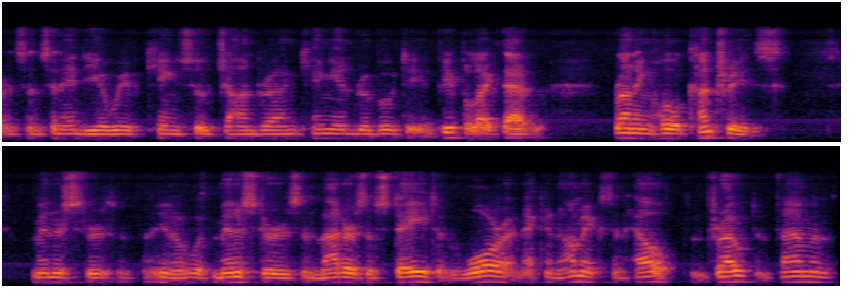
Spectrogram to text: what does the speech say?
For instance, in India, we have King Suchandra and King Indrabhuti and people like that running whole countries, ministers, you know, with ministers and matters of state and war and economics and health and drought and famine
